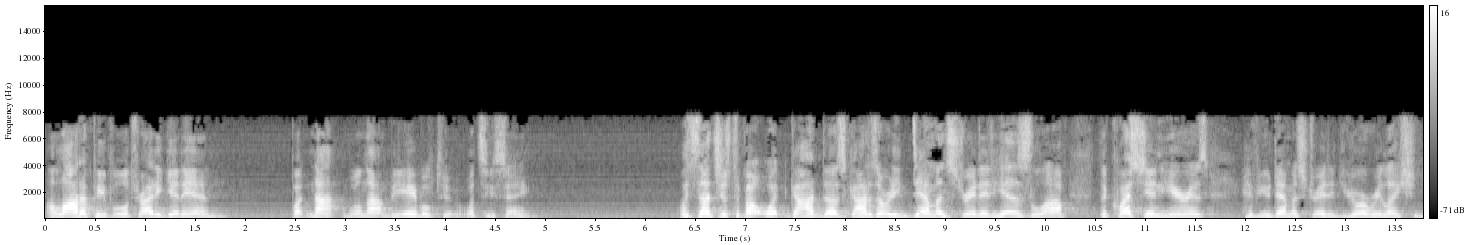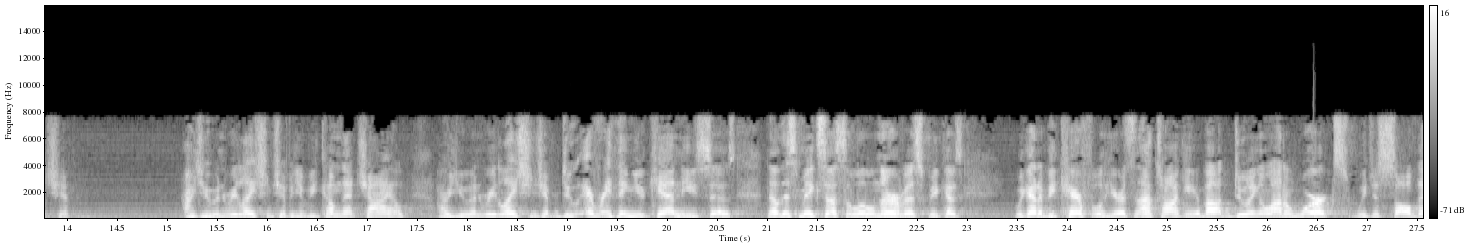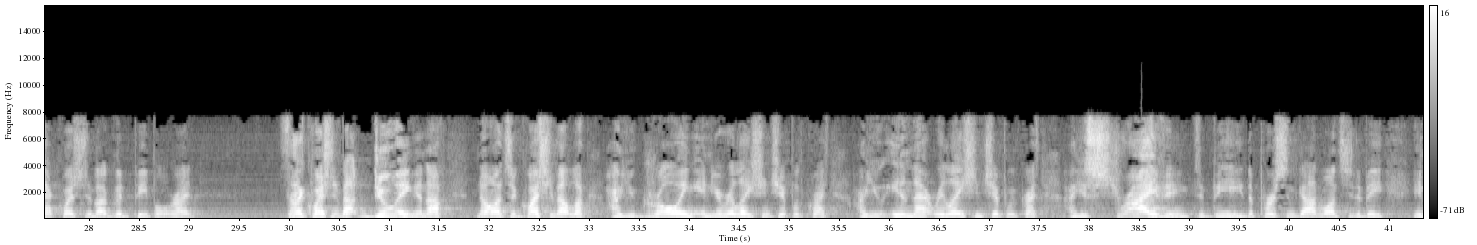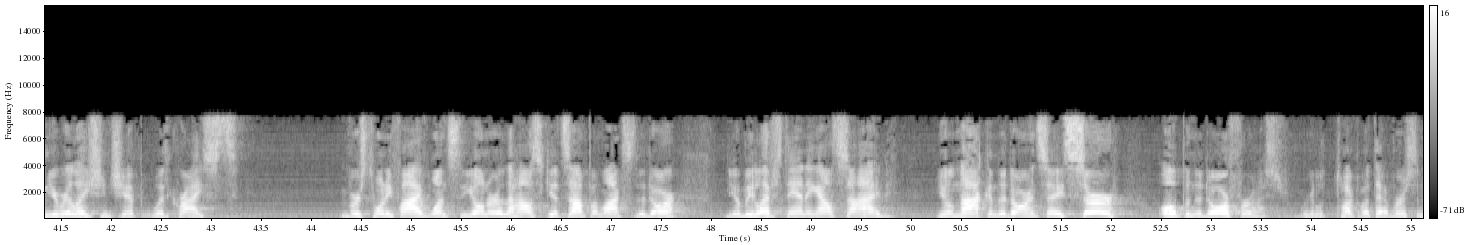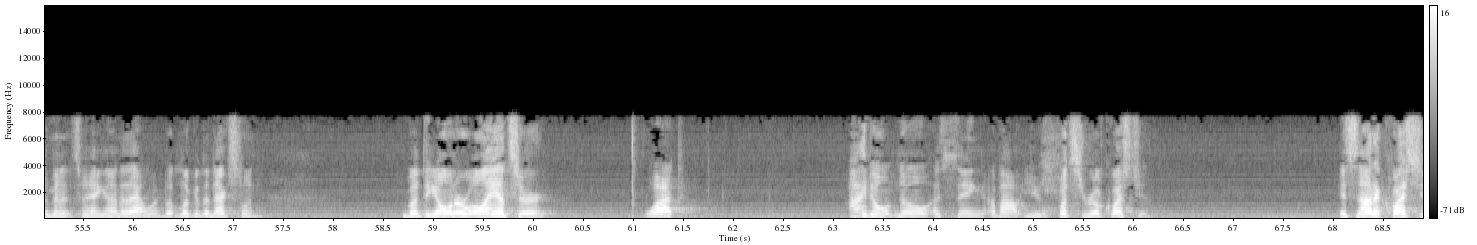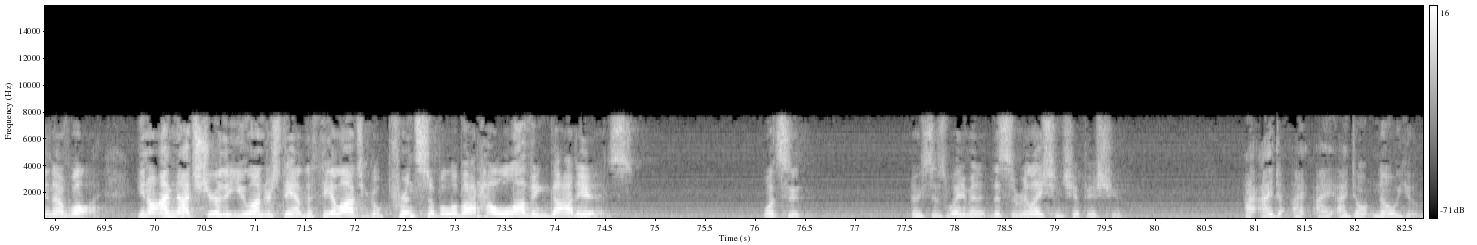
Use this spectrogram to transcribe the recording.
A lot of people will try to get in, but not will not be able to." What's he saying? Well, it's not just about what God does. God has already demonstrated His love. The question here is have you demonstrated your relationship? Are you in relationship? Have you become that child? Are you in relationship? Do everything you can, he says. Now, this makes us a little nervous because we got to be careful here. It's not talking about doing a lot of works. We just solved that question about good people, right? It's not a question about doing enough. No, it's a question about look, are you growing in your relationship with Christ? Are you in that relationship with Christ? Are you striving to be the person God wants you to be in your relationship with Christ? In verse 25, once the owner of the house gets up and locks the door, you'll be left standing outside. You'll knock on the door and say, Sir, open the door for us. We're going to talk about that verse in a minute, so hang on to that one. But look at the next one. But the owner will answer, What? I don't know a thing about you. What's the real question? It's not a question of, well, you know, I'm not sure that you understand the theological principle about how loving God is. What's the. No, he says, wait a minute, this is a relationship issue. I, I, I, I don't know you.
